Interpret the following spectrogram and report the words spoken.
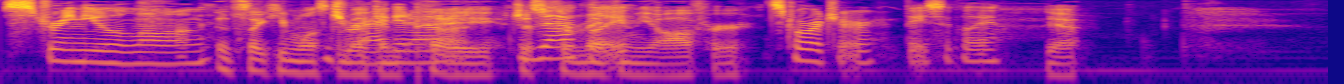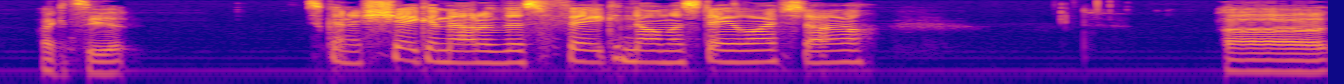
string you along. It's like he wants to make him it out. pay just for making the offer. It's torture, basically. Yeah. I can see it. It's gonna shake him out of this fake namaste lifestyle. Uh,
